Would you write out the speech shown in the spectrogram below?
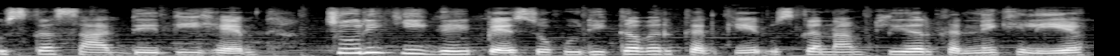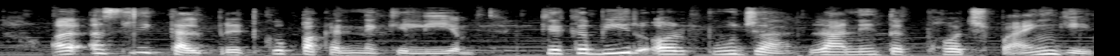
उसका साथ देती है। चोरी की गई पैसों को रिकवर करके उसका नाम क्लियर करने के लिए और असली कल्प्रिट को पकड़ने के लिए। क्या कबीर और पूजा रानी तक पहुँच पाएँगे?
